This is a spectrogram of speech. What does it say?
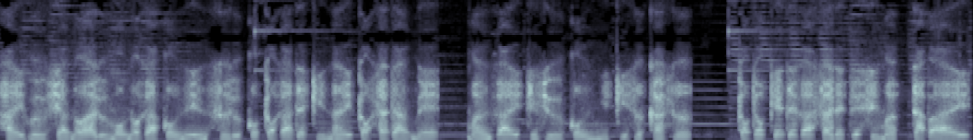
配偶者のある者が婚姻することができないと定め、万が一重婚に気づかず、届け出がされてしまった場合、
